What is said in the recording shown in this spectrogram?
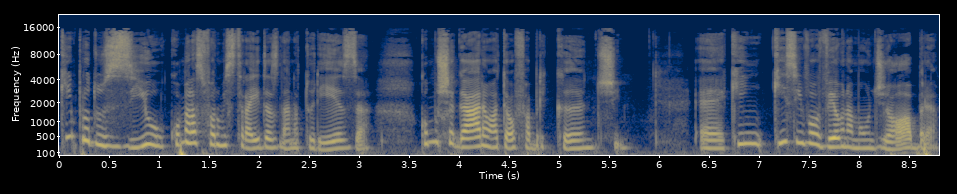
Quem produziu, como elas foram extraídas da natureza, como chegaram até o fabricante, é, quem, quem se envolveu na mão de obra,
